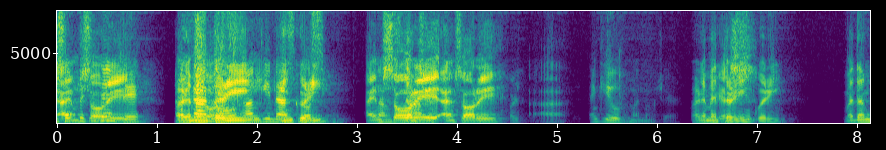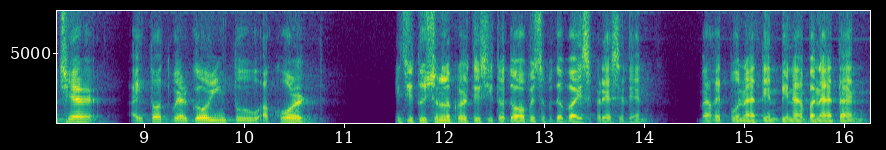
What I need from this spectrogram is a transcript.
Vice I'm Presidente. Magkano Parliamentary ang ginastos? inquiry. I'm ng sorry, staff? I'm sorry. Uh, Thank you, Madam Chair. Parliamentary Yes. inquiry. Madam Chair, I thought we're going to accord institutional courtesy to the office of the Vice President. Bakit po natin binabanatan?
